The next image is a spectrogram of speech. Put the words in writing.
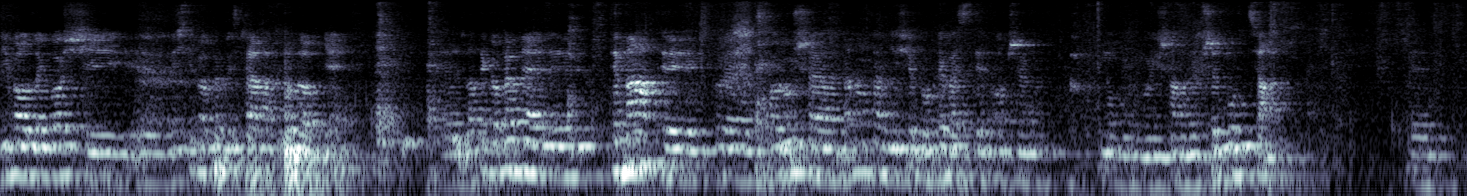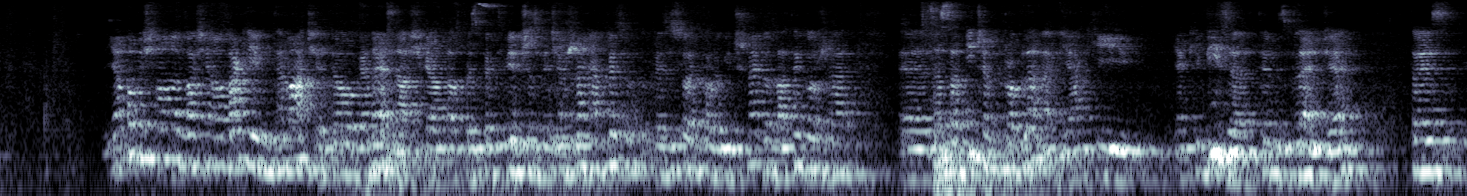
mimo odległości y, myślimy o pewnych sprawach podobnie. Dlatego pewne y, tematy, które poruszę, będą pewnie się pokrywać z tym, o czym mówił mój szanowny przedmówca. Y, Ja pomyślałem właśnie o takim temacie teogeneza świata w perspektywie przezwyciężania kryzysu, kryzysu ekologicznego, dlatego że e, zasadniczym problemem, jaki, jaki widzę w tym względzie, to jest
